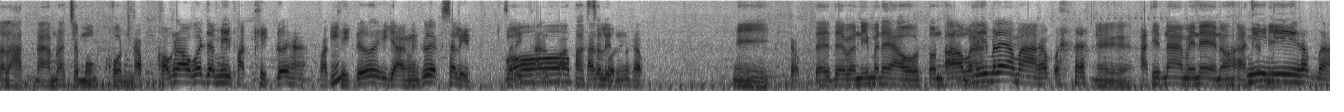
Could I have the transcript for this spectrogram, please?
ตลาดน้ำราชมงคล ครับของเราก็จะมีผักขิกด้วยฮะผักขิกด้วยอีกอย่างหนึ่งเรียกสลิดสลิดอ๋อทานฝักผักทานสลิดผลนะครับ นี่ครับ แต่แต่วันนี้ไม่ได้เอาต้นพันอ่าธุ์วันนี้มาไม่ได้เอามาครับ เอออาทิตย์หน้าไม่แน่เนาะอาจมีจะมีมีครับมา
